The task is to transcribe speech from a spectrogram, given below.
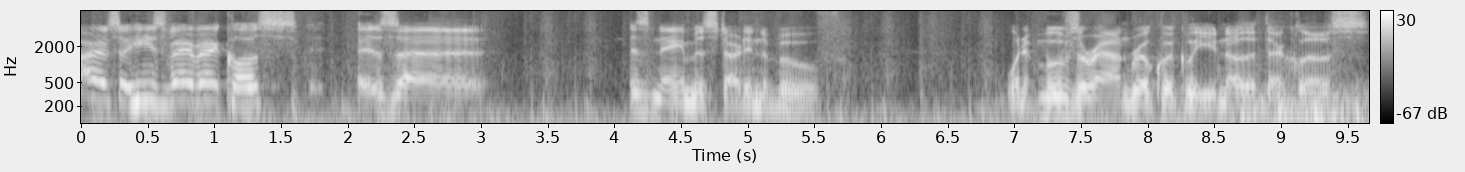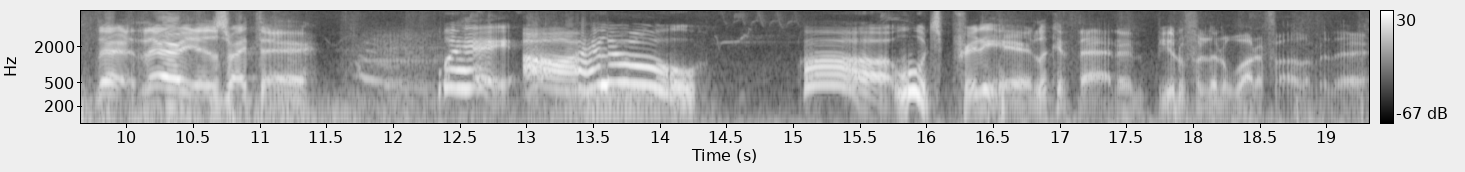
Alright, so he's very, very close. His, uh, his name is starting to move. When it moves around real quickly, you know that they're close. There, there he is, right there. Way! Oh, hello! Oh, ooh, it's pretty here. Look at that. A beautiful little waterfall over there.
